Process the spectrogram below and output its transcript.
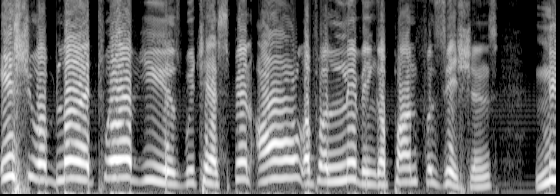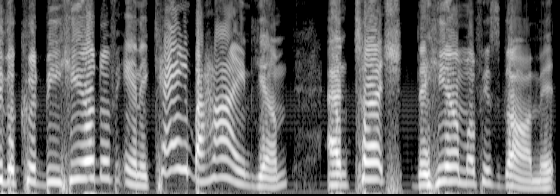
issue of blood twelve years, which had spent all of her living upon physicians, neither could be healed of any, came behind him and touched the hem of his garment,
